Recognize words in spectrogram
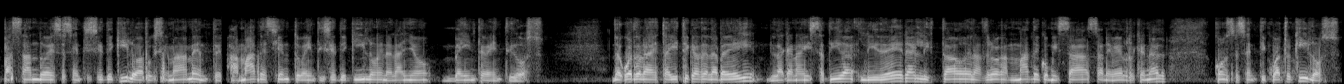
pasando de 67 kilos aproximadamente a más de 127 kilos en el año 2022. De acuerdo a las estadísticas de la PDI, la cannabisativa lidera el listado de las drogas más decomisadas a nivel regional con 64 kilos,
